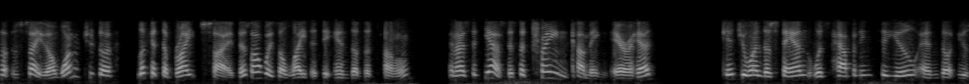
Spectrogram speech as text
say. Oh, why don't you uh, look at the bright side? There's always a light at the end of the tunnel. And I said, yes, it's a train coming, airhead. Can't you understand what's happening to you? And don't you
